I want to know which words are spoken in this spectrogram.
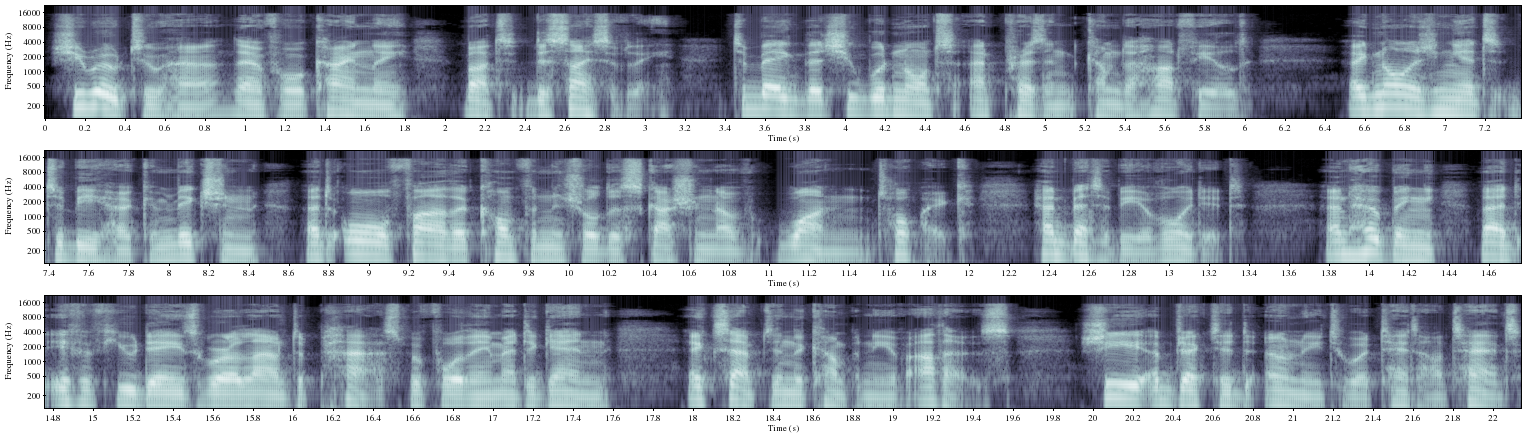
She wrote to her, therefore, kindly, but decisively, to beg that she would not at present come to Hartfield, acknowledging it to be her conviction that all farther confidential discussion of one topic had better be avoided, and hoping that if a few days were allowed to pass before they met again, except in the company of others, she objected only to a tete-a-tete,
